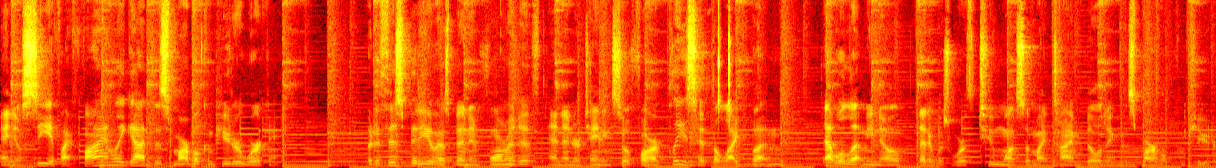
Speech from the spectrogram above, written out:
and you'll see if I finally got this marble computer working. But if this video has been informative and entertaining so far, please hit the like button. That will let me know that it was worth two months of my time building this marble computer.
